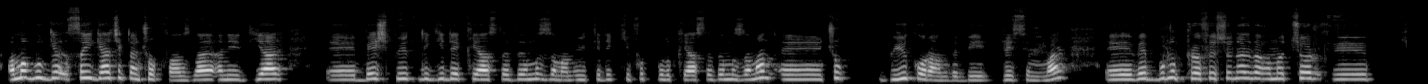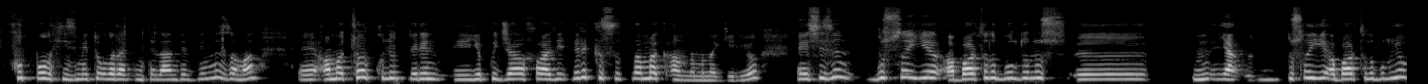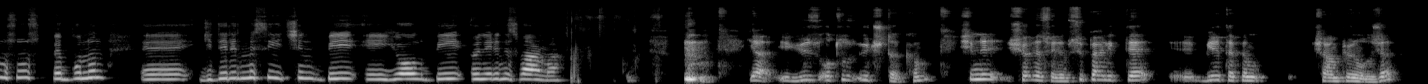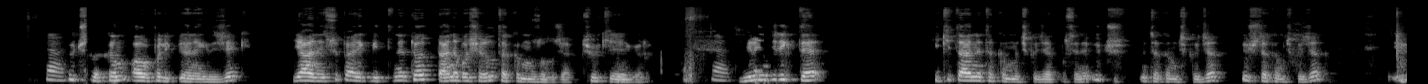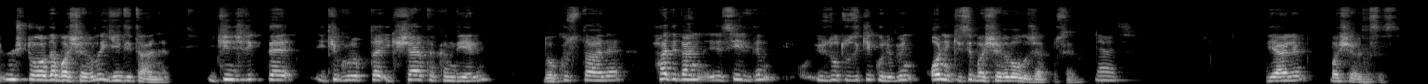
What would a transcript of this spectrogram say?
Ama bu sayı gerçekten çok fazla. Hani diğer 5 e, büyük ligi de kıyasladığımız zaman, ülkedeki futbolu kıyasladığımız zaman e, çok büyük oranda bir resim var. E, ve bunu profesyonel ve amatör e, futbol hizmeti olarak nitelendirdiğimiz zaman e, amatör kulüplerin e, yapacağı faaliyetleri kısıtlamak anlamına geliyor. E, sizin bu sayıyı abartılı bulduğunuz e, ya bu sayıyı abartılı buluyor musunuz ve bunun e, giderilmesi için bir e, yol, bir öneriniz var mı? ya 133 takım. Şimdi şöyle söyleyeyim. Süper Lig'de bir takım şampiyon olacak. Evet. 3 takım Avrupa Liglerine gidecek. Yani Süper Lig bittiğinde 4 tane başarılı takımımız olacak Türkiye'ye göre. Evet. Birincilikte 2 tane takım mı çıkacak bu sene? 3 mü takım çıkacak? 3 takım çıkacak. 3 de orada başarılı 7 tane. İkincilikte iki grupta ikişer takım diyelim. 9 tane. Hadi ben e, sildim. 132 kulübün 12'si başarılı olacak bu sene. Evet. Diğerleri başarısız.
